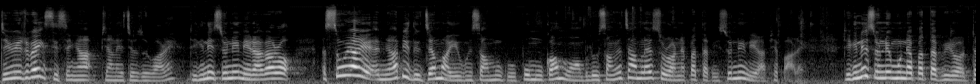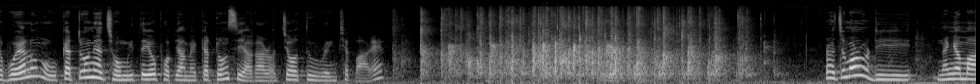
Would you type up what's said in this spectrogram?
ဒီရီဒဘိတ်စီစဉ်ကပြန်လည်ကြိုဆိုပါရစေဒီကနေ့ဆွေးနွေးနေတာကတော့အစိုးရရဲ့အများပြည်သူကျန်းမာရေးဝန်ဆောင်မှုကိုပုံမကောင်းမွန်အောင်ဘယ်လိုဆောင်ရွက်ကြမလဲဆိုတာနဲ့ပတ်သက်ပြီးဆွေးနွေးနေတာဖြစ်ပါတယ်ဒီကနေ့ဆွေးနွေးမှုနဲ့ပတ်သက်ပြီးတော့တပွဲလုံးကိုကတ်တွန်းနဲ့ခြုံပြီးတရုပ်ဖော်ပြမယ်ကတ်တွန်းဆရာကတော့ကျော်သူရိန်ဖြစ်ပါတယ်အဲ့တော့ကျမတို့ဒီနိုင်ငံမှာ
